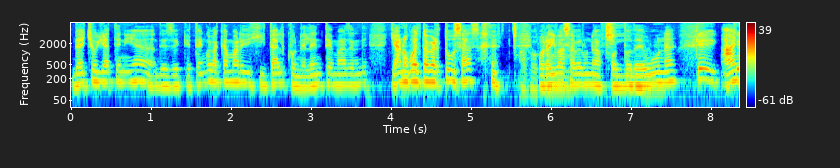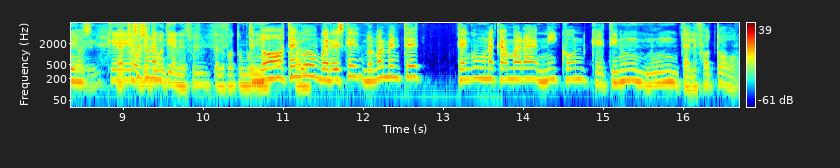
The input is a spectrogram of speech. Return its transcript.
De hecho, ya tenía, desde que tengo la cámara digital con el lente más grande, ya no he vuelto a ver tuzas. Por ahí vas a ver una foto de una. ¿Qué, años. ¿Qué, qué objetivo una- tienes? ¿Un telefoto muy...? No, tengo, ¿cuál? bueno, es que normalmente tengo una cámara Nikon que tiene un, un telefoto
